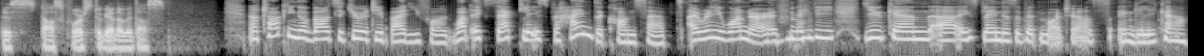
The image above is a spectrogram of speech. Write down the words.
this task force together with us. Now, talking about security by default, what exactly is behind the concept? I really wonder. Maybe you can uh, explain this a bit more to us, Angelika.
